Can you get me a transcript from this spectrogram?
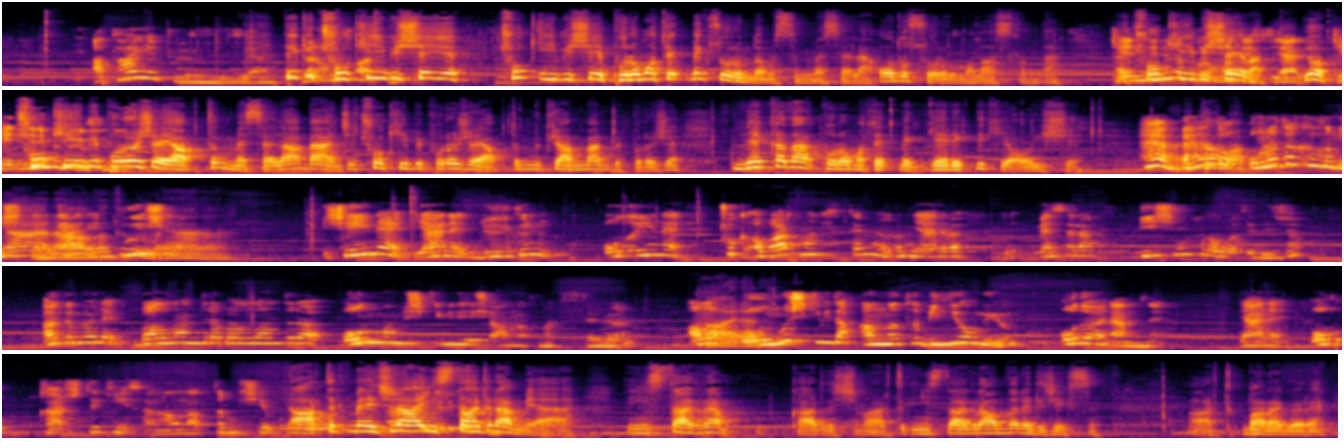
hata yapıyoruz biz ya. Peki Ben çok iyi bir şeyi çok iyi bir şeyi promote etmek zorunda mısın mesela? O da sorulmalı aslında. Yani çok iyi bir şey var. Yani Yok çok iyi bir proje yaptım mesela. Bence çok iyi bir proje yaptım. Mükemmel bir proje. Ne kadar promote etmek gerekli ki o işi? He ben tamam. de ona takıldım işte. Yani, Yani, anladın bu mı işin yani? şeyi ne? Yani düzgün olayı ne? Çok abartmak istemiyorum. Yani ben, mesela bir işimi promote edeceğim. Aga böyle ballandıra ballandıra olmamış gibi de işi anlatmak istemiyorum. Ama Aynen. olmuş gibi de anlatabiliyor muyum? O da önemli. Yani o karşıdaki insan anlattığım kişiye bunu artık mecra? Instagram ya. Instagram kardeşim artık Instagram'da ne diyeceksin? Artık bana göre.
